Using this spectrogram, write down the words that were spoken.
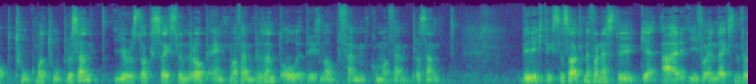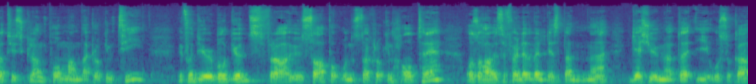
opp 2,2% Eurostock 600 opp 1,5% oljeprisen opp 5,5 De viktigste sakene for neste uke er IFO-indeksen fra Tyskland på mandag klokken 10. Vi får Durable Goods fra USA på onsdag klokken halv tre. Og så har vi selvfølgelig et veldig spennende G20-møte i Osoka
